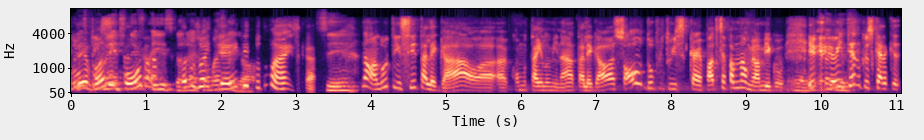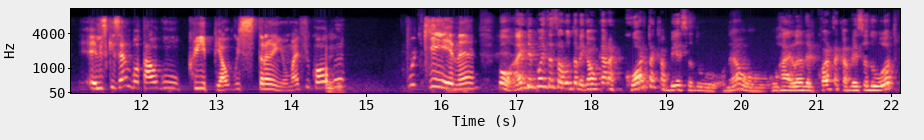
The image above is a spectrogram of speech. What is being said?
Levando em conta faísca, anos né? 80 e tudo mais, cara. Sim. Não, a luta em si tá legal, a, a, como tá iluminado, tá legal, é só o duplo twist carpado que você fala, não, meu amigo, é, eu, eu entendo que os caras, eles quiseram botar algo creepy, algo estranho, mas ficou algo por quê, né? Bom, aí depois dessa luta legal, o cara corta a cabeça do. Né, o, o Highlander corta a cabeça do outro.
